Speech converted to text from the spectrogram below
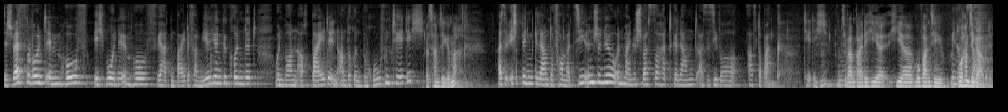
Die Schwester wohnt im Hof, ich wohne im Hof. Wir hatten beide Familien gegründet und waren auch beide in anderen Berufen tätig. Was haben Sie gemacht? Also ich bin gelernter Pharmazieingenieur und meine Schwester hat gelernt, also sie war auf der Bank tätig. Mhm. Und ja. Sie waren beide hier, hier, wo waren Sie, in wo Riesa. haben Sie gearbeitet?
